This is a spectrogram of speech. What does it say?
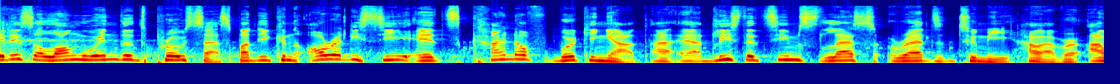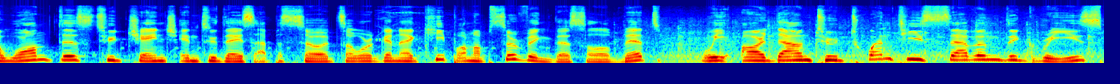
It is a long-winded process, but you can already see it's kind of working out. Uh, at least it seems less red to me. However, I want this to change in today's episode, so we're gonna keep on observing this a little bit. We are down to 27 degrees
